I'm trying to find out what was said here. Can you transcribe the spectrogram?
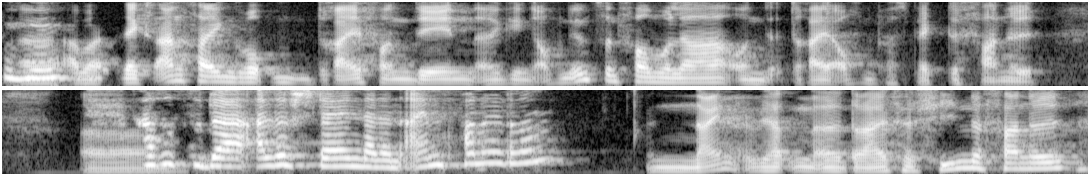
Mhm. Äh, aber sechs Anzeigengruppen, drei von denen äh, gingen auf ein Instant-Formular und drei auf ein Perspective-Funnel. Hast du da alle Stellen dann in einem Funnel drin? Nein, wir hatten äh, drei verschiedene Funnel,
